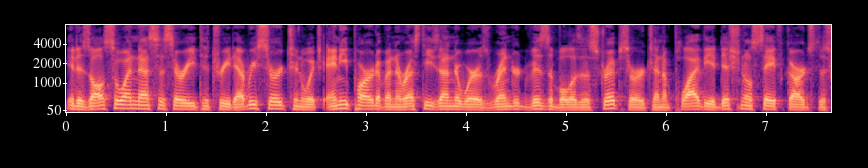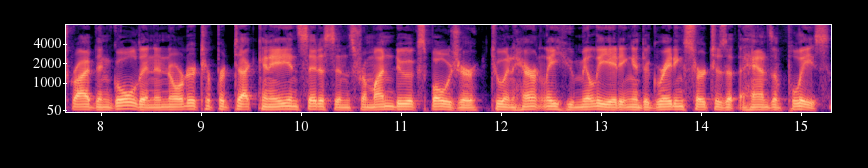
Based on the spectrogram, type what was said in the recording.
It is also unnecessary to treat every search in which any part of an arrestee's underwear is rendered visible as a strip search and apply the additional safeguards described in Golden in order to protect Canadian citizens from undue exposure to inherently humiliating and degrading searches at the hands of police.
